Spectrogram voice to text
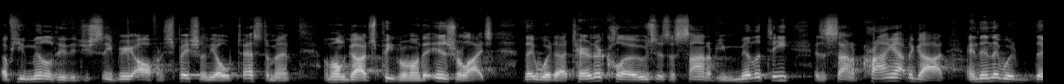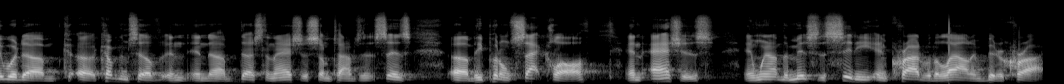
of humility that you see very often, especially in the Old Testament among God's people, among the Israelites. They would uh, tear their clothes as a sign of humility, as a sign of crying out to God, and then they would, they would um, uh, cover themselves in, in uh, dust and ashes sometimes. And it says um, he put on sackcloth and ashes and went out in the midst of the city and cried with a loud and bitter cry.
